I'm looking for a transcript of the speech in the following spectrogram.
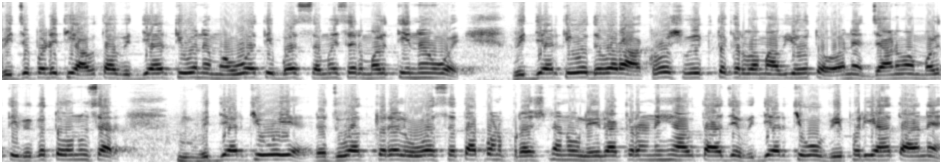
વીજપડીથી આવતા વિદ્યાર્થીઓને મહુવાથી બસ સમયસર મળતી ન હોય. વિદ્યાર્થીઓ દ્વારા આક્રોશ વ્યક્ત કરવામાં આવ્યો હતો અને જાણવા મળતી વિગતો અનુસાર વિદ્યાર્થીઓએ રજૂઆત કરેલ હોવા છતાં પણ પ્રશ્નનું નિરાકરણ નહીં આવતા આજે વિદ્યાર્થીઓ વિફર્યા હતા અને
